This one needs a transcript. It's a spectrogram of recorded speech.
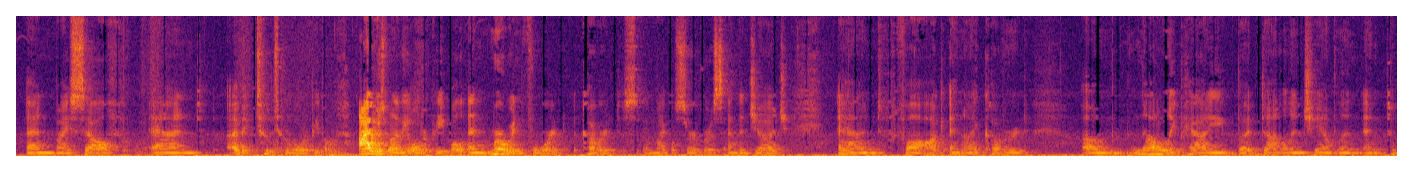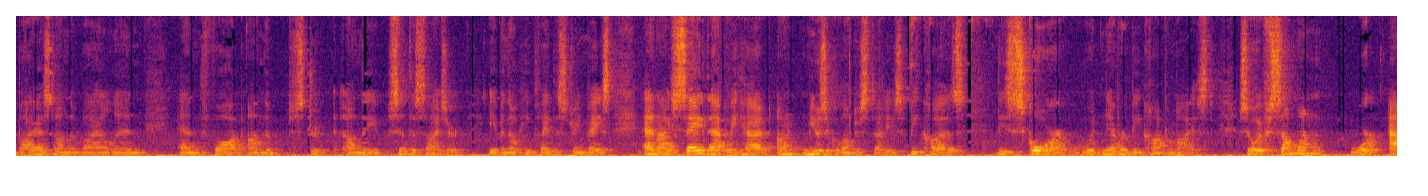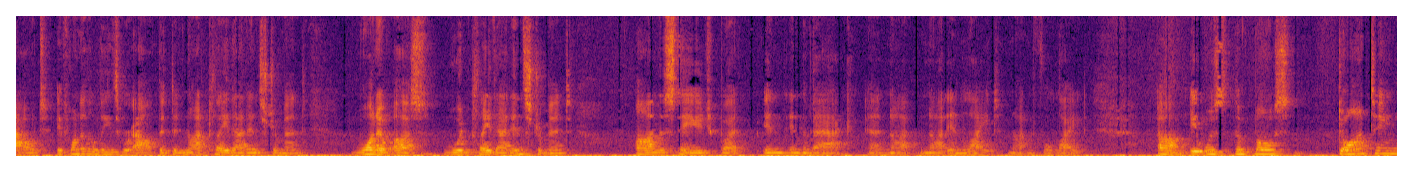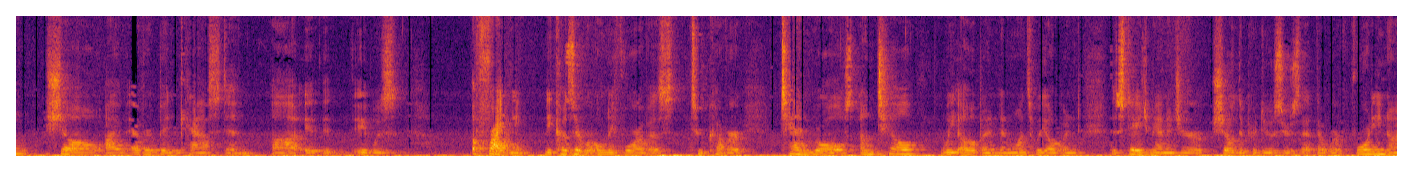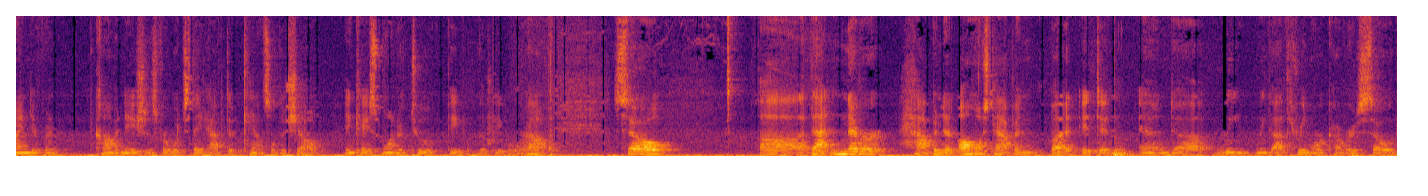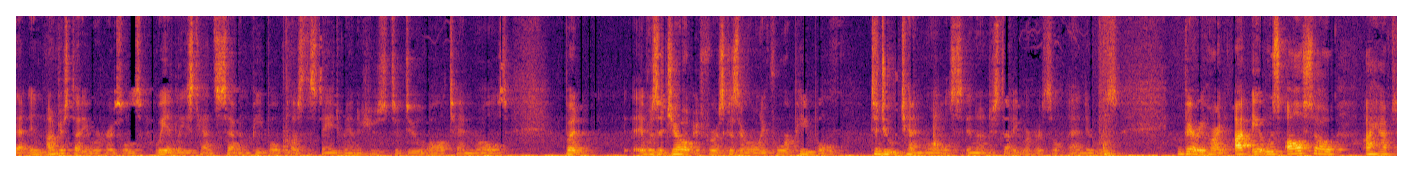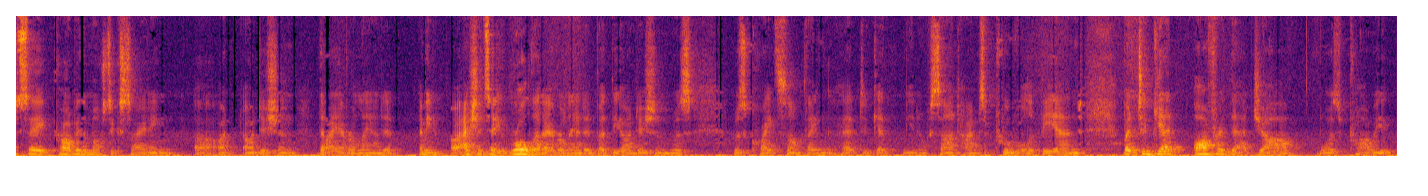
and myself, and I mean, two, two older people. I was one of the older people, and Merwin Foard covered Michael Cerveris and the judge, and Fogg, and I covered um, not only Patty, but Donna Lynne Champlin and Tobias on the violin, and Fogg on the on the synthesizer, even though he played the string bass. And I say that we had un- musical understudies because the score would never be compromised. So if someone were out, if one of the leads were out that did not play that instrument, one of us would play that instrument on the stage, but in, in the back and not not in light, not in full light. Um, it was the most daunting show I've ever been cast in. Uh, it, it, it was frightening because there were only four of us to cover 10 roles until we opened. And once we opened, the stage manager showed the producers that there were 49 different combinations for which they'd have to cancel the show in case one or two of people the people were out. So uh, that never happened. It almost happened, but it didn't. And uh, we we got three more covers. So that in understudy rehearsals, we at least had seven people plus the stage managers to do all ten roles. But it was a joke at first because there were only four people to do ten roles in understudy rehearsal, and it was very hard. It was also, I have to say, probably the most exciting uh, audition that I ever landed. I mean, I should say role that I ever landed, but the audition was was quite something. I had to get you know Sondheim's approval at the end, but to get offered that job was probably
